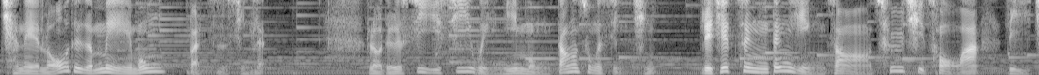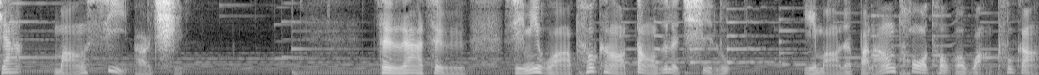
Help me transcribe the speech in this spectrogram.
却拿老头的美梦不自信了。老头细细回忆梦当中的情景，立即整顿行装，穿起草鞋，离家往西而去。走啊走，前面黄浦江挡住了去路，伊望着白浪滔滔的黄浦江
